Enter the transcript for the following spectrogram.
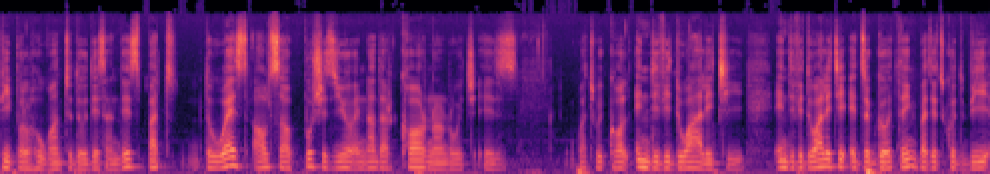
people who want to do this and this, but the West also pushes you another corner, which is what we call individuality. Individuality is a good thing, but it could be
